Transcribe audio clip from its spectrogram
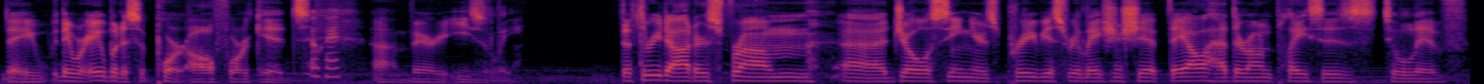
they they were able to support all four kids Okay. um, very easily. The three daughters from uh, Joel Senior's previous relationship, they all had their own places to live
